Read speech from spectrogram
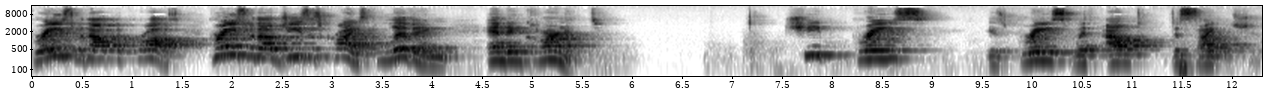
grace without the cross, grace without Jesus Christ living and incarnate. Cheap grace is grace without discipleship.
